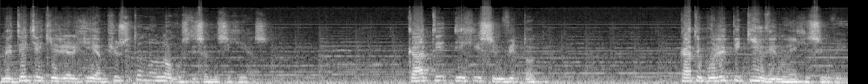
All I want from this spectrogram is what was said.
Με τέτοια κυριαρχία ποιος ήταν ο λόγος της ανησυχίας; Κάτι είχε συμβεί τότε. Κάτι πολύ επικίνδυνο είχε συμβεί.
